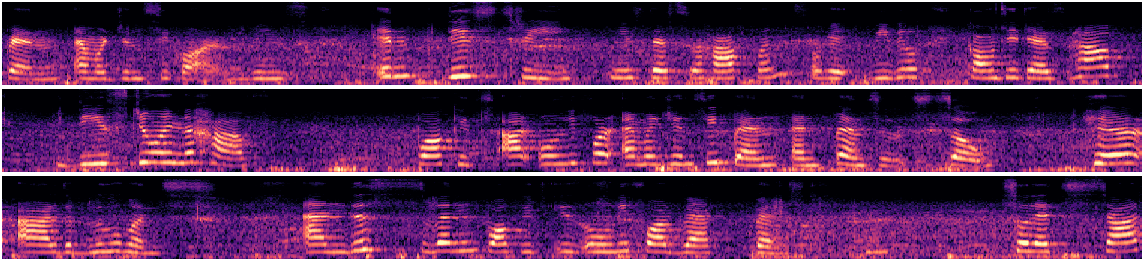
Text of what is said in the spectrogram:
pen emergency corners means in these three means that's a half one. So okay we will count it as half. These two and a half pockets are only for emergency pen and pencils. So here are the blue ones. And this one pocket is only for black pens. So let's start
